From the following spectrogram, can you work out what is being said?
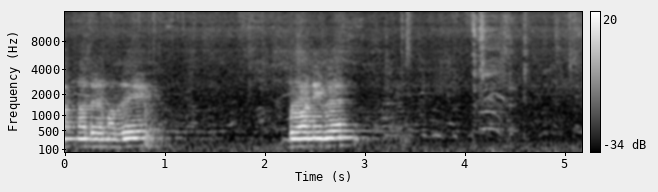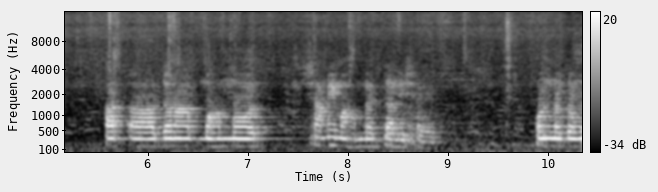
আপনাদের মাঝে দোয়া নেবেন। জনাব মোহাম্মদ শামীম আহমেদ দানি সাহেব, অন্যতম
